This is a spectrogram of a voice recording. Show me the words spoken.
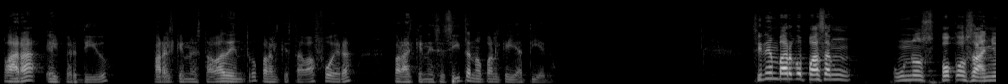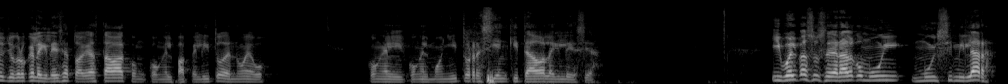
para el perdido, para el que no estaba dentro, para el que estaba afuera, para el que necesita, no para el que ya tiene. Sin embargo, pasan unos pocos años, yo creo que la iglesia todavía estaba con, con el papelito de nuevo, con el, con el moñito recién quitado a la iglesia. Y vuelve a suceder algo muy, muy similar.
